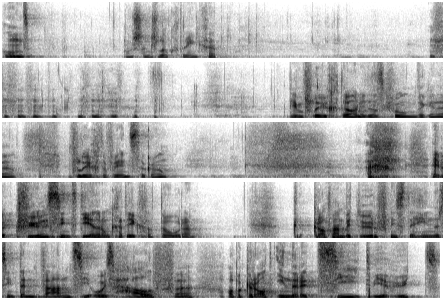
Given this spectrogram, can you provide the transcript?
Und ich muss einen Schluck trinken. Beim Flüchten habe ich das gefunden, genau. Beim Flüchten auf Instagram. Eben, Gefühle sind Diener und keine Diktatoren. Gerade wenn Bedürfnisse dahinter sind, dann wollen sie uns helfen. Aber gerade in einer Zeit wie heute,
